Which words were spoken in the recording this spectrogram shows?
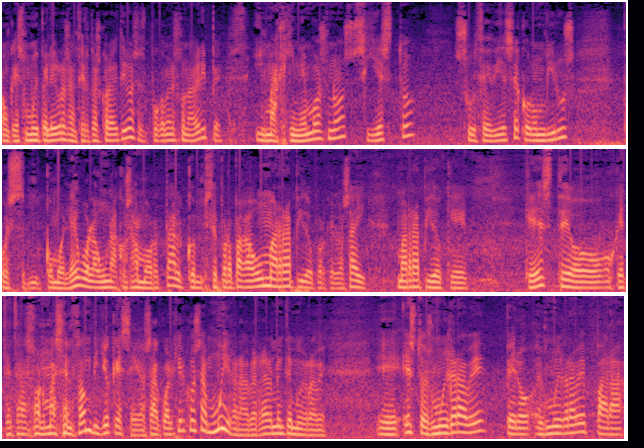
Aunque es muy peligroso en ciertos colectivos, es poco menos que una gripe. Imaginémonos si esto sucediese con un virus pues como el ébola, una cosa mortal, que se propaga aún más rápido, porque los hay, más rápido que, que este o, que te transformas en zombie, yo qué sé, o sea, cualquier cosa muy grave, realmente muy grave. Eh, esto es muy grave, pero es muy grave para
